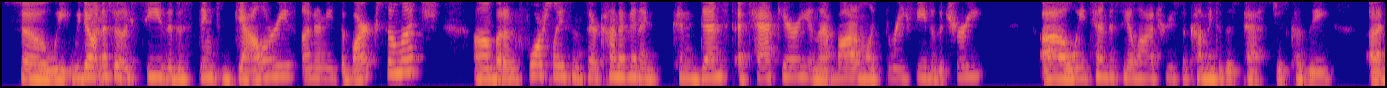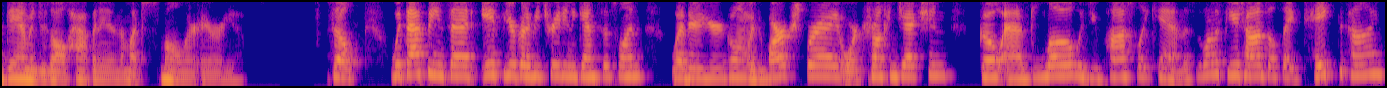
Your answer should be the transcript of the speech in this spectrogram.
So we, we don't necessarily see the distinct galleries underneath the bark so much. Um, but unfortunately, since they're kind of in a condensed attack area in that bottom like three feet of the tree, uh, we tend to see a lot of trees succumbing to this pest just because the uh, damage is all happening in a much smaller area. So with that being said, if you're going to be treating against this one, whether you're going with bark spray or trunk injection, go as low as you possibly can. This is one of the few times I'll say take the time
